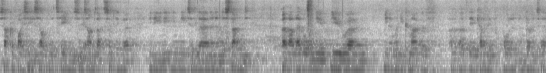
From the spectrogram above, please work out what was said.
sacrificing yourself for the team. And sometimes yeah. that's something that you, know, you, need, you need to learn and understand at that level when you you um, you know when you come out of of the academy of football and, and go into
